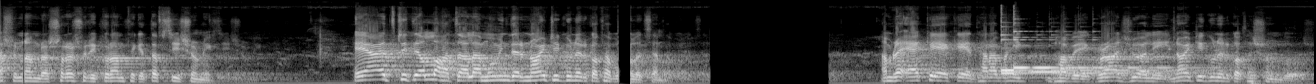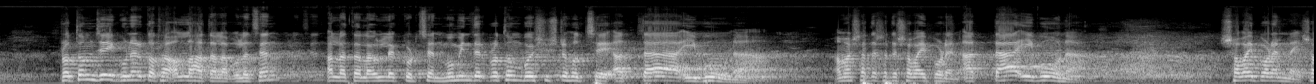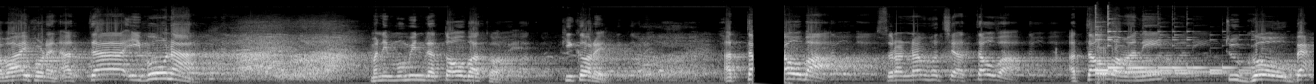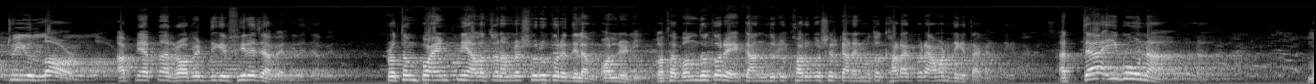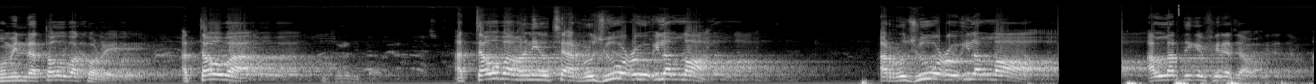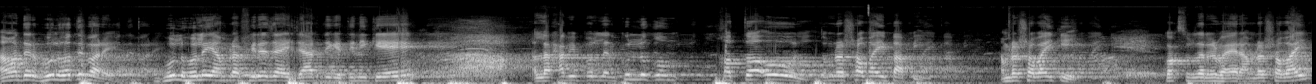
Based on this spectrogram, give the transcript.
আসুন আমরা সরাসরি কোরআন থেকে তফসির শুনি। এই আয়াতটিতে আল্লাহ তাআলা মুমিনদের নয়টি গুণের কথা বলেছেন। আমরা একে একে ধারাবাহিক ভাবে গ্রাজুয়ালি নয়টি গুণের কথা শুনব। প্রথম যেই গুণের কথা আল্লাহ তাআলা বলেছেন, আল্লাহ তাআলা উল্লেখ করছেন, মুমিনদের প্রথম বৈশিষ্ট্য হচ্ছে আত্মা ইবুনা আমার সাথে সাথে সবাই পড়েন আত্মা ইবুনা সবাই পড়েন নাই, সবাই পড়েন আত্মা ইবুনা মানে মুমিনরা তওবা করে। কি করে? আত্তাওবা। সূরার নাম হচ্ছে আত্তাওবা। আত্তাওবা মানে to go back to you lord আপনি আপনার রবের দিকে ফিরে যাবেন। প্রথম পয়েন্ট নিয়ে আলোচনা আমরা শুরু করে দিলাম অলরেডি কথা বন্ধ করে কান দুটো খরগোশের কানের মতো খাড়া করে আমার দিকে তাকান। আত্তাইবুনা। মুমিনরা তওবা করে। আর আত্তাওবা আত্তাওবা মানে হচ্ছে আর রুজুউ ইলাল্লাহ। আর রুজুউ ইলাল্লাহ। আল্লাহর দিকে ফিরে যাওয়া। আমাদের ভুল হতে পারে। ভুল হলেই আমরা ফিরে যাই, যার দিকে। তিনি কে? আল্লাহর হাবিব বললেন, কুল্লুকুম তোমরা সবাই পাপি। আমরা সবাই কি? কক্সবাজারের ভাইয়ের, আমরা সবাই?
